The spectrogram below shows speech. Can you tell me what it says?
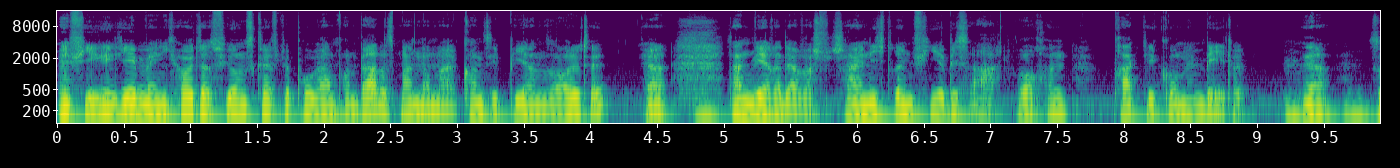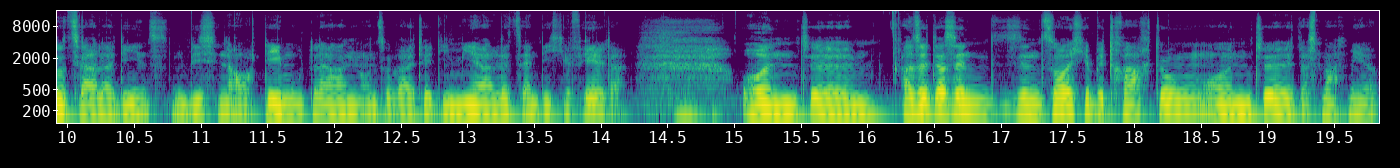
Mir viel gegeben, wenn ich heute das Führungskräfteprogramm von Bertelsmann nochmal konzipieren sollte, ja, dann wäre da wahrscheinlich drin vier bis acht Wochen Praktikum im Bethel. Ja, sozialer Dienst, ein bisschen auch Demut lernen und so weiter, die mir letztendlich gefehlt hat. Und äh, also das sind, sind solche Betrachtungen und äh, das macht mir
